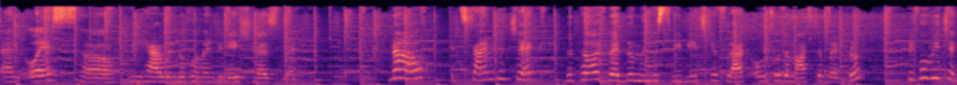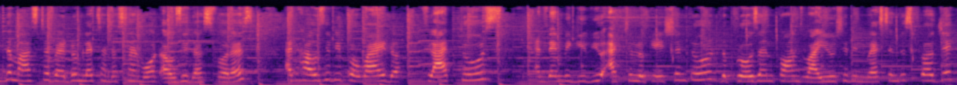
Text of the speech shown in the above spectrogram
and OS uh, we have window for ventilation as well. Now it's time to check the third bedroom in this 3 BHK flat, also the master bedroom. Before we check the master bedroom, let's understand what Housiey does for us. At Housiey, we provide flat tours and then we give you actual location tour, the pros and cons, why you should invest in this project,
